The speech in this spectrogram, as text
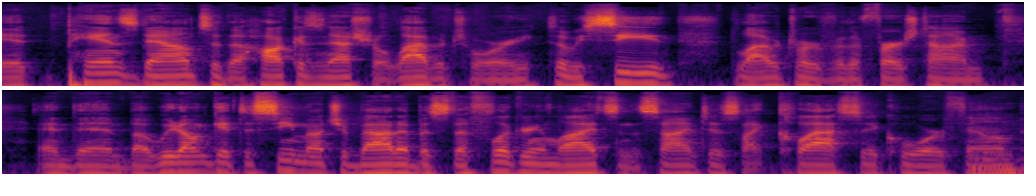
it pans down to the Hawkins National Laboratory, so we see the laboratory for the first time. And then, but we don't get to see much about it. But it's the flickering lights and the scientist, like classic horror film,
